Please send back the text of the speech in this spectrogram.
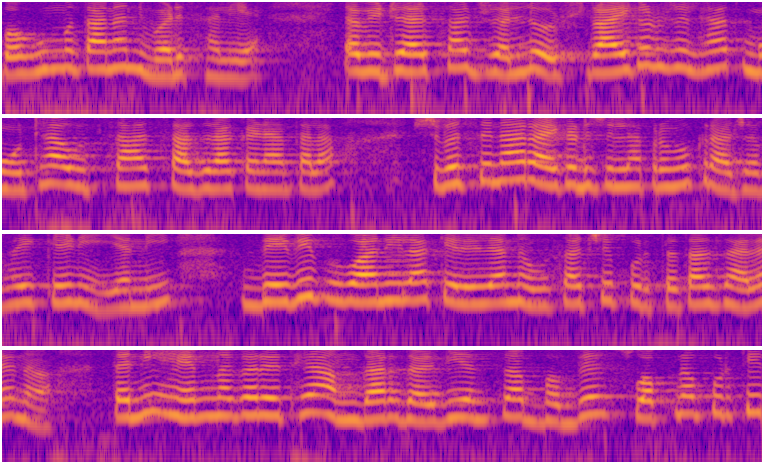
बहुमतानं निवड झाली आहे. या विजयाचा जल्लोष रायगड जिल्ह्यात मोठ्या उत्साहात साजरा करण्यात आला. शिवसेना रायगड जिल्हाप्रमुख राजाभाई केणी यांनी देवी भवानीला केलेल्या नवसाची पूर्तता झाल्यानं त्यांनी हेमनगर येथे आमदार दळवी यांचा भव्य स्वप्नपूर्ती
